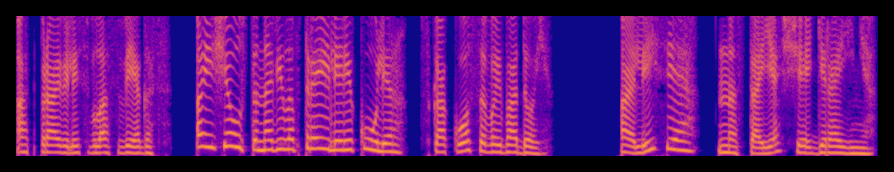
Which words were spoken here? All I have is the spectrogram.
отправились в Лас-Вегас. А еще установила в трейлере кулер с кокосовой водой. Алисия — настоящая героиня.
